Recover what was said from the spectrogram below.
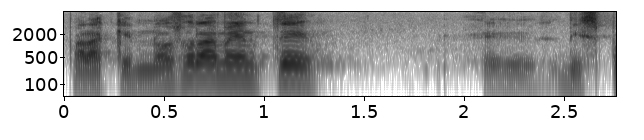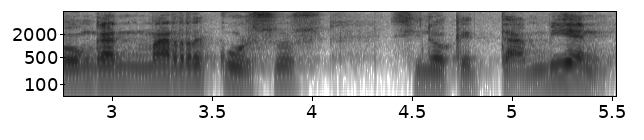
para que no solamente eh, dispongan más recursos, sino que también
